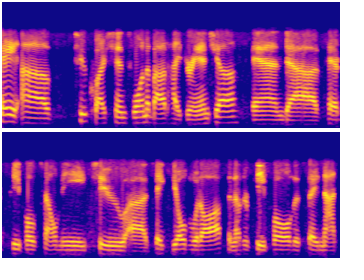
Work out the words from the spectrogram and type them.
Hey, uh, two questions. One about hydrangea, and uh, I've had people tell me to uh, take the old wood off, and other people that say not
